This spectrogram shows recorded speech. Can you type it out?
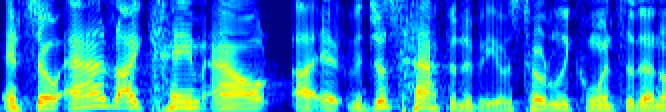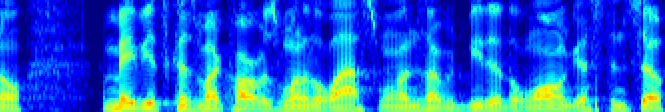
And so as I came out, uh, it, it just happened to be, it was totally coincidental. Maybe it's because my car was one of the last ones, I would be there the longest. And so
